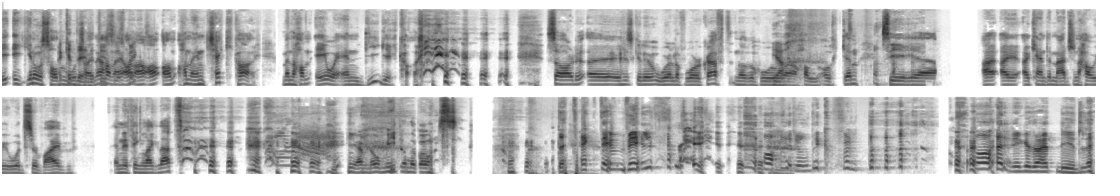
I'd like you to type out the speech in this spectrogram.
ikke noe sånn ikke mot Shiny. Han er, han, han, han er en kjekk kar, men han er jo en diger kar. Så har du, eh, husker du World of Warcraft, når hun Ja. halvorken sier eh, I, I, I can't imagine how you would survive anything like that. you have no meat on the bones. Detektiv Milf! Å, Veronica fulgte. Å, herregud, du er helt nydelig.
